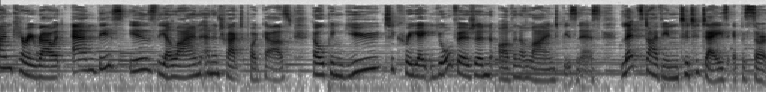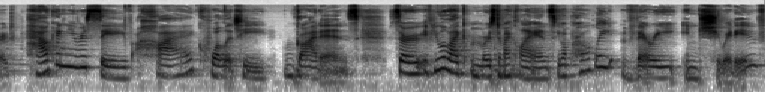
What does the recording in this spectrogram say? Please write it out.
I'm Kerry Rowett, and this is the Align and Attract podcast, helping you to create your version of an aligned business. Let's dive into today's episode. How can you receive high quality guidance. So, if you're like most of my clients, you are probably very intuitive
